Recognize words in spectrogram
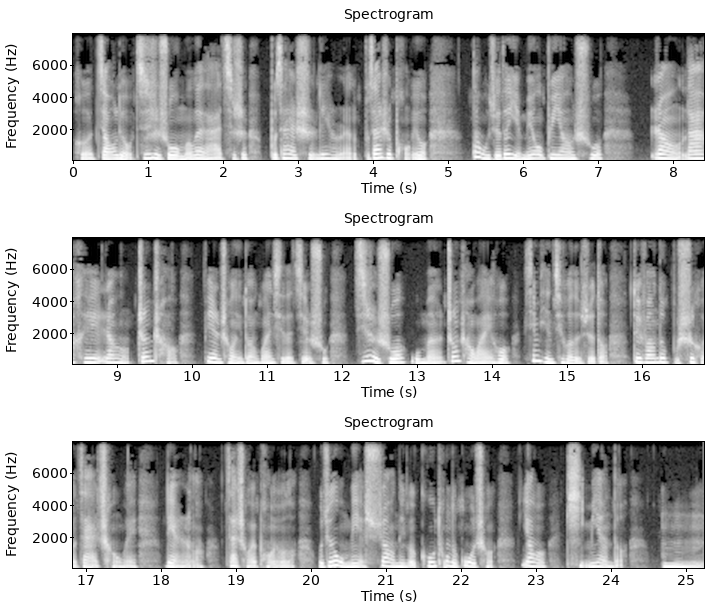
和交流。即使说我们未来其实不再是恋人，不再是朋友，但我觉得也没有必要说让拉黑、让争吵。变成一段关系的结束，即使说我们争吵完以后心平气和的觉得对方都不适合再成为恋人了，再成为朋友了，我觉得我们也需要那个沟通的过程，要体面的，嗯，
